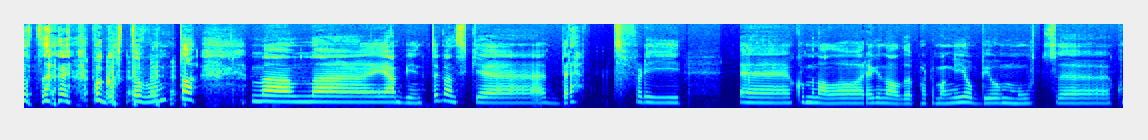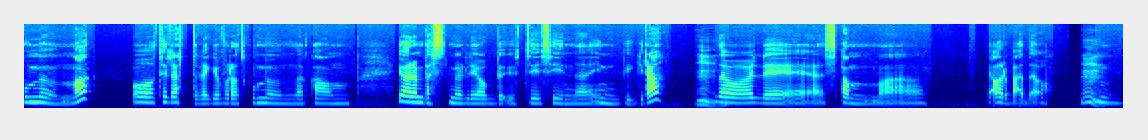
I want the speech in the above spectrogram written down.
at På godt og vondt, da. Men uh, jeg begynte ganske bredt, fordi uh, Kommunal- og regionaldepartementet jobber jo mot eh, kommunene. Og tilrettelegger for at kommunene kan gjøre en best mulig jobb ut til sine innbyggere. Mm. Det var veldig spennende arbeid, det òg. Mm.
